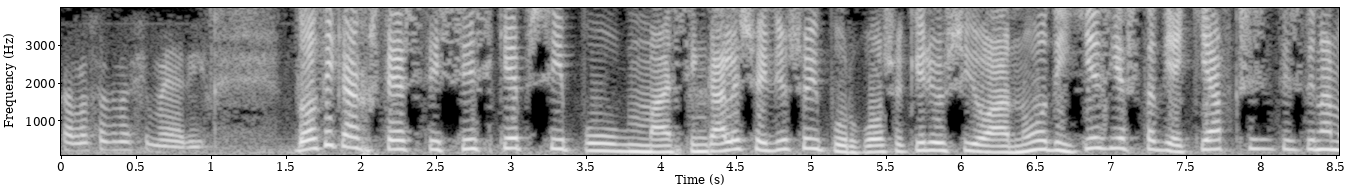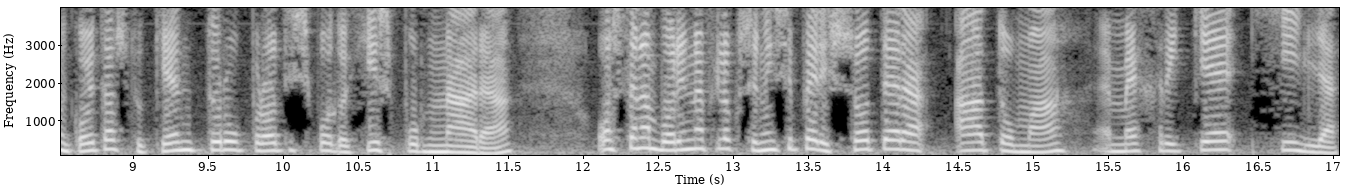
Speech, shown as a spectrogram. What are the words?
Καλό σας μεσημέρι. Δόθηκαν χθες στη σύσκεψη που μας συγκάλεσε ο ίδιος ο Υπουργός, ο κ. Ιωάννου, οδηγίες για σταδιακή αύξηση της δυναμικότητας του κέντρου πρώτης υποδοχής Πουρνάρα, ώστε να μπορεί να φιλοξενήσει περισσότερα άτομα ε, μέχρι και χίλια.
